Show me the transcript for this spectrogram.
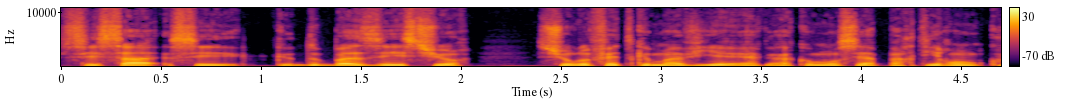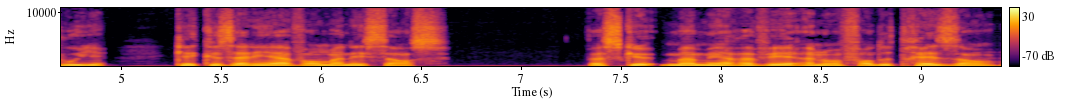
C'est ça, c'est de baser sur, sur le fait que ma vie a commencé à partir en couille quelques années avant ma naissance. Parce que ma mère avait un enfant de 13 ans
